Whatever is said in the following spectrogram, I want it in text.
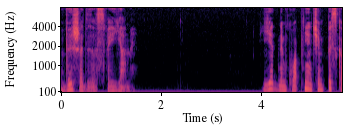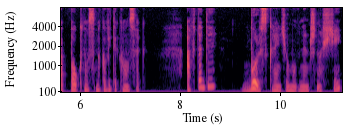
wyszedł ze swej jamy. Jednym kłapnięciem pyska połknął smakowity kąsek, a wtedy ból skręcił mu wnętrzności,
